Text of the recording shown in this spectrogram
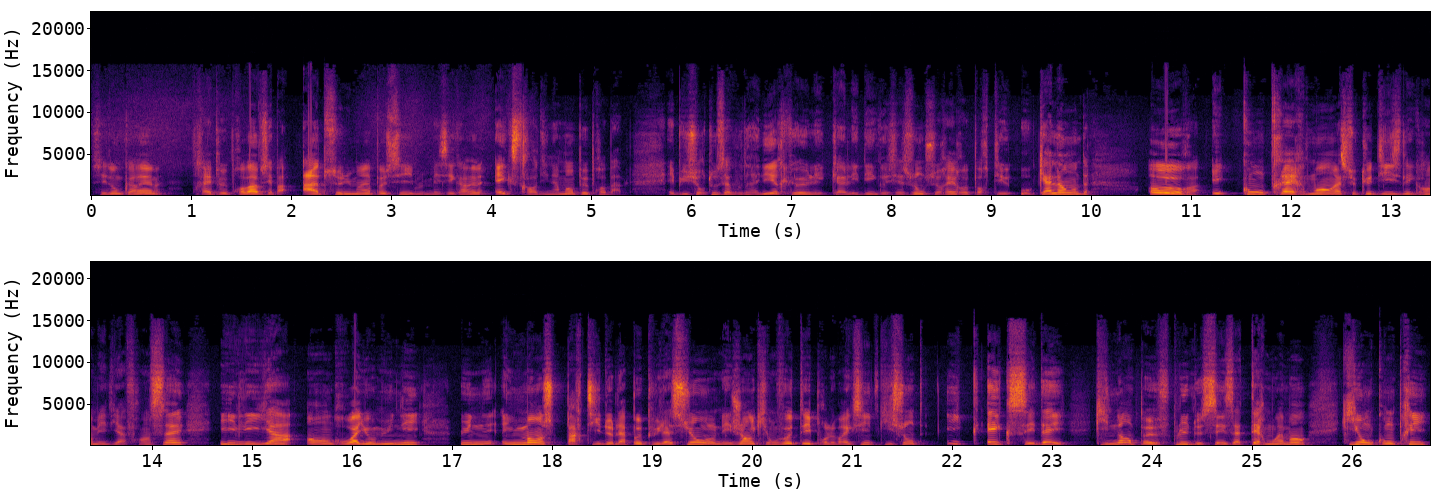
C'est donc quand même très peu probable. C'est pas absolument impossible, mais c'est quand même extraordinairement peu probable. Et puis surtout, ça voudrait dire que les, les négociations seraient reportées au calende Or, et contrairement à ce que disent les grands médias français, il y a en Royaume-Uni une immense partie de la population, les gens qui ont voté pour le Brexit, qui sont excédés, qui n'en peuvent plus de ces atermoiements, qui ont compris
